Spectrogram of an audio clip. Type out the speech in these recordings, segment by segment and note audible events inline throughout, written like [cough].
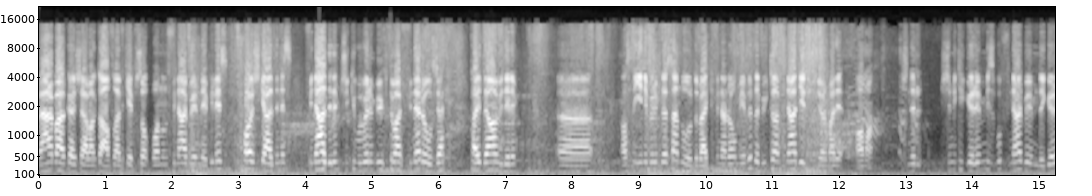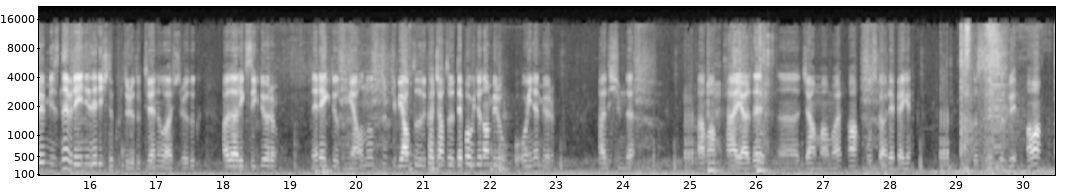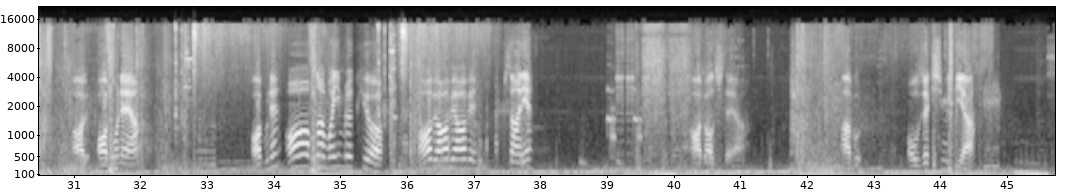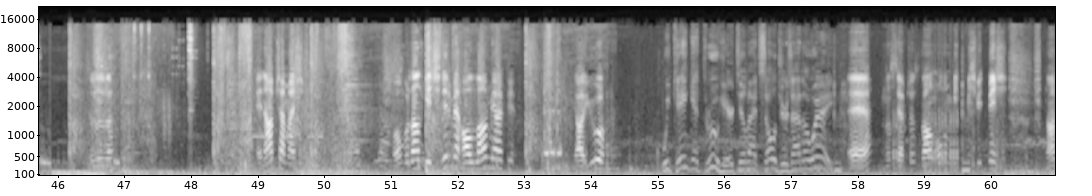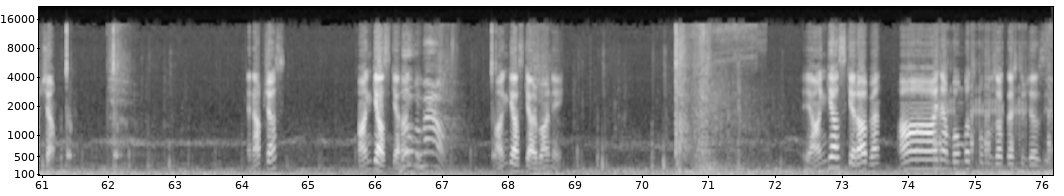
Merhaba arkadaşlar, bakta Half-Life Caps One'ın final bölümüne hepiniz hoş geldiniz. Final dedim çünkü bu bölüm büyük ihtimal final olacak. Hadi devam edelim. Ee, aslında yeni bölüm desem de olurdu, belki final olmayabilir de büyük ihtimal final diye düşünüyorum hani. Aman. Şimdi şimdiki görevimiz bu final bölümünde görevimiz ne? Reynileri işte kurtarıyorduk, trene ulaştırıyorduk. Hadi Alex'e gidiyorum. Nereye gidiyordum ya? Onu unuttum ki bir haftadır kaç haftadır depo videodan beri oynamıyorum. Hadi şimdi. Tamam, her yerde e, camman var. Ah, Muska, RPG. Burada sınırsız bir... Aman. Abi, abi o ne ya? Abi bu ne? Aa bunlar mayın bırakıyor. Abi abi abi. Bir saniye. Abi al işte ya. Abi bu olacak iş miydi ya? Dur dur dur. E ne yapacağım ben şimdi? Oğlum buradan geçilir mi? Allah'ım ya. Ya yuh. We can't get through here till that soldier's out of the way. Ee nasıl yapacağız? Lan oğlum bitmiş bitmiş. Ne yapacağım? E ne yapacağız? Hangi asker hangi? Hangi asker bu ne? E hangi asker abi ben? Aa aynen bomba atıp onu uzaklaştıracağız ya.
